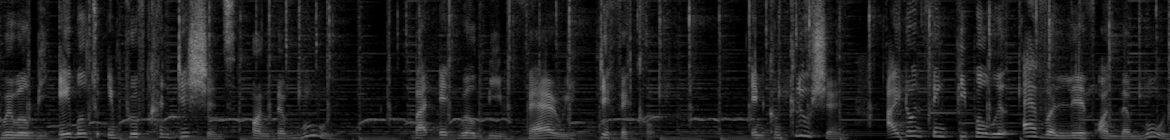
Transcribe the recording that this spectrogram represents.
we will be able to improve conditions on the moon, but it will be very difficult. In conclusion, I don't think people will ever live on the moon.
